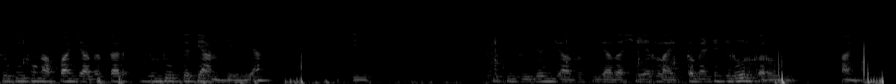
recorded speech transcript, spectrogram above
ਕਿਉਂਕਿ ਹੁਣ ਆਪਾਂ ਜ਼ਿਆਦਾਤਰ YouTube ਤੇ ਧਿਆਨ ਦੇ ਰਹੇ ਆ ਤੇ ਤੁਸੀਂ ਵੀਡੀਓ ਨੂੰ ਜ਼ਿਆਦਾ ਤੋਂ ਜ਼ਿਆਦਾ ਸ਼ੇਅਰ ਲਾਈਕ ਕਮੈਂਟ ਜ਼ਰੂਰ ਕਰੋ ਜੀ। ਹਾਂਜੀ।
